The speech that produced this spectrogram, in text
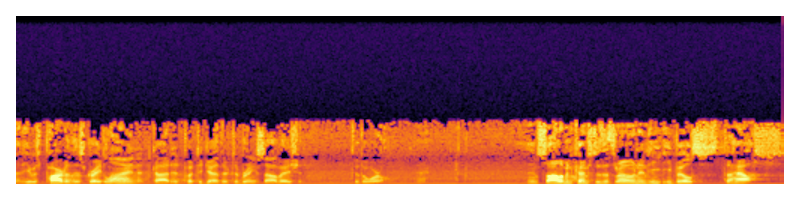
that he was part of this great line that God had put together to bring salvation to the world. And Solomon comes to the throne and he, he builds the house.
